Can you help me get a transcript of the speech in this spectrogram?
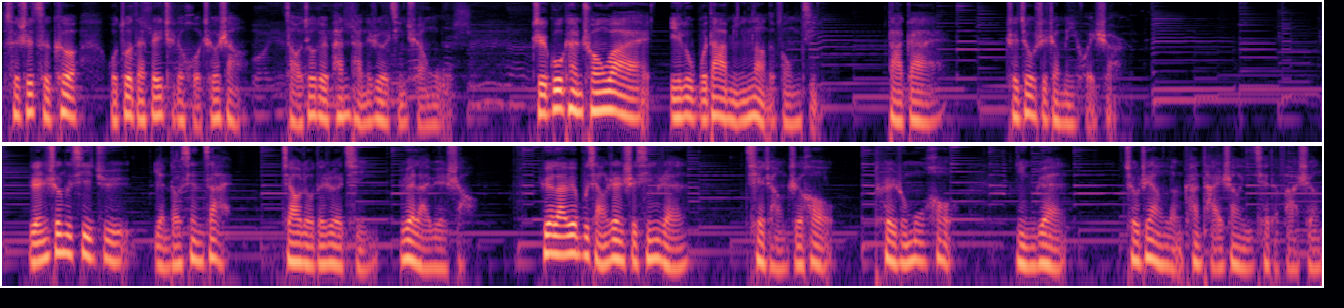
此时此刻，我坐在飞驰的火车上，早就对攀谈的热情全无，只顾看窗外一路不大明朗的风景，大概。这就是这么一回事儿。人生的戏剧演到现在，交流的热情越来越少，越来越不想认识新人，怯场之后退入幕后，宁愿就这样冷看台上一切的发生。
